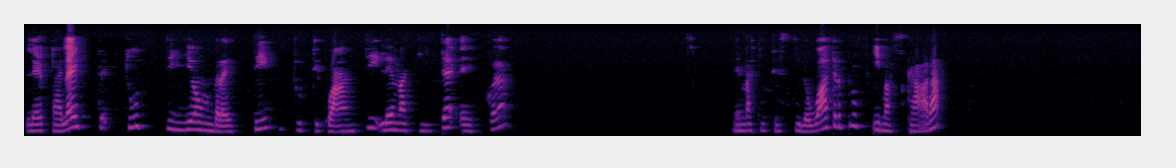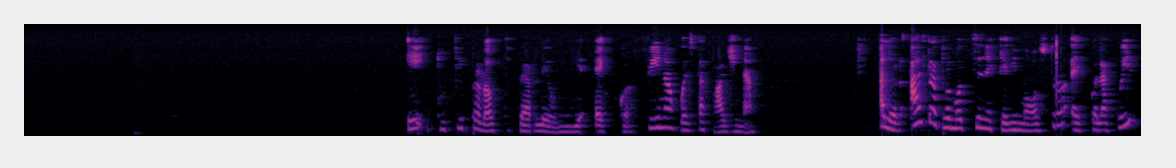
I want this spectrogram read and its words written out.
le palette, tutti gli ombretti, tutti quanti, le matite, eccola, le matite stile waterproof, i mascara, e tutti i prodotti per le unghie, ecco, fino a questa pagina. Allora, altra promozione che vi mostro, eccola qui,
